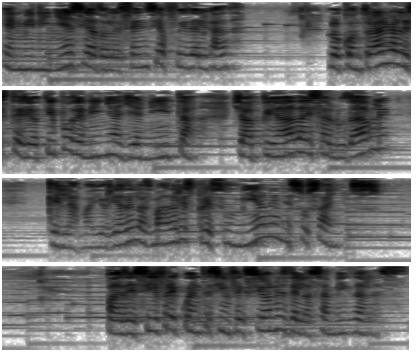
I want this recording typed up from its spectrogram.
En mi niñez y adolescencia fui delgada. Lo contrario al estereotipo de niña llenita, chapeada y saludable que la mayoría de las madres presumían en esos años. Padecí frecuentes infecciones de las amígdalas.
